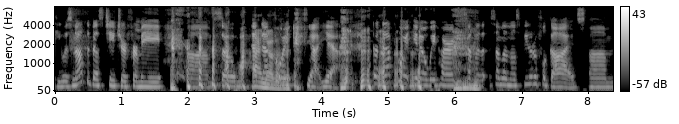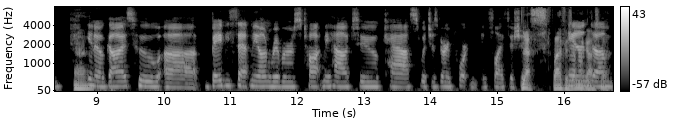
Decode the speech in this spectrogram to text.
he was not the best teacher for me. Um, so at that point, that yeah, yeah. So at that point, you know, we hired some of the, some of the most beautiful guides. Um, uh, you know, guys who uh, babysat me on rivers, taught me how to cast, which is very important in fly fishing. Yes, fly fishing. And, oh gosh, um,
